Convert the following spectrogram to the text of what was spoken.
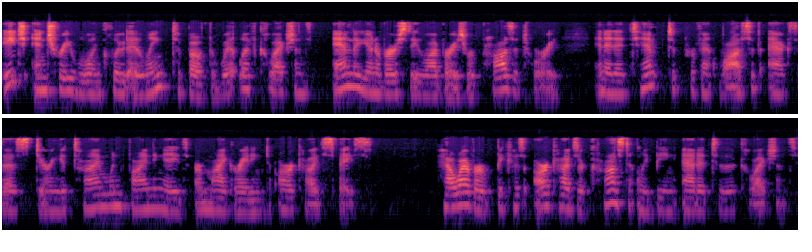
Each entry will include a link to both the Wittliff collections and the university library's repository in an attempt to prevent loss of access during a time when finding aids are migrating to ArchivesSpace. However, because archives are constantly being added to the collections,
